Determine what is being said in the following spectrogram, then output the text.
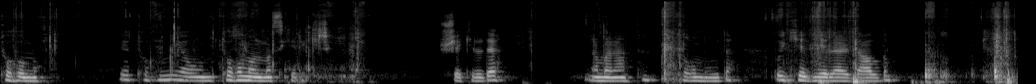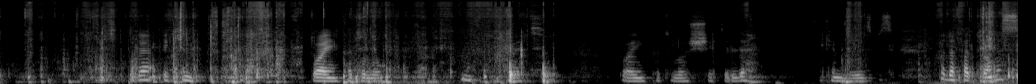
Tohumu. Ya tohumu ya unu. Tohum olması gerekir. Şu şekilde. Amarantın tohumu da. Bu iki hediyeleri de aldım. Bu da Ekim. Bu ayın kataloğu. Evet. Bu ayın kataloğu şu şekilde. Ekim'deyiz biz. Bu da faturamız.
